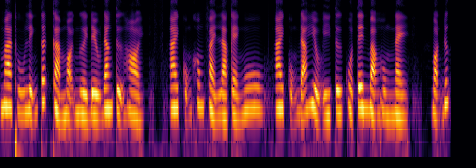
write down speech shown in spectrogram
Ma thú lĩnh tất cả mọi người đều đang tự hỏi, Ai cũng không phải là kẻ ngu, ai cũng đã hiểu ý tứ của tên bạo hùng này. Bọn Đức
